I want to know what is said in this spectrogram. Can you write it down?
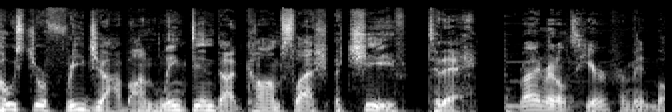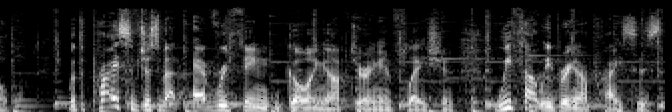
Post your free job on linkedin.com slash achieve today. Ryan Reynolds here from Mint Mobile. With the price of just about everything going up during inflation, we thought we'd bring our prices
